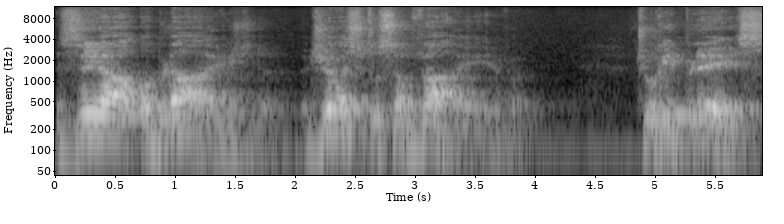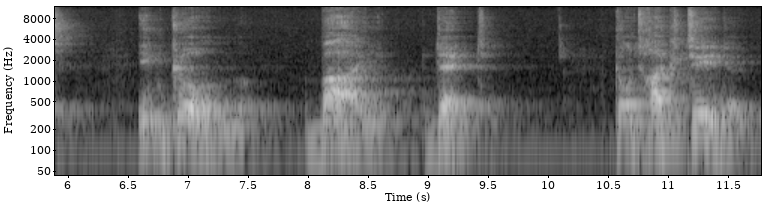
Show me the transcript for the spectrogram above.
they are obliged just to survive to replace income by debt contracted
